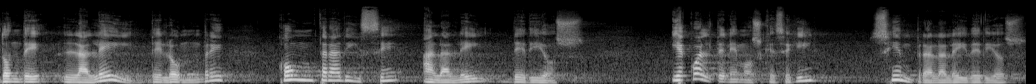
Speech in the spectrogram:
donde la ley del hombre contradice a la ley de Dios. ¿Y a cuál tenemos que seguir? Siempre a la ley de Dios.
